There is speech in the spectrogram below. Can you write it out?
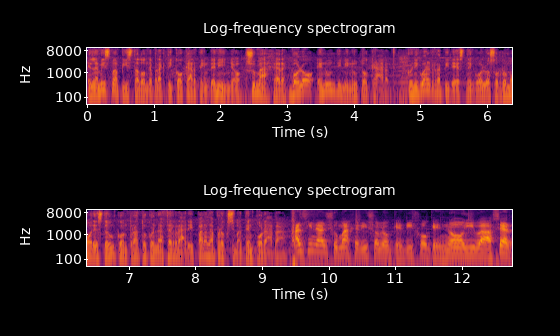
En la misma pista donde practicó karting de niño, Schumacher voló en un diminuto kart. Con igual rapidez negó los rumores de un contrato con la Ferrari para la próxima temporada. Al final Schumacher hizo lo que dijo que no iba a hacer.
